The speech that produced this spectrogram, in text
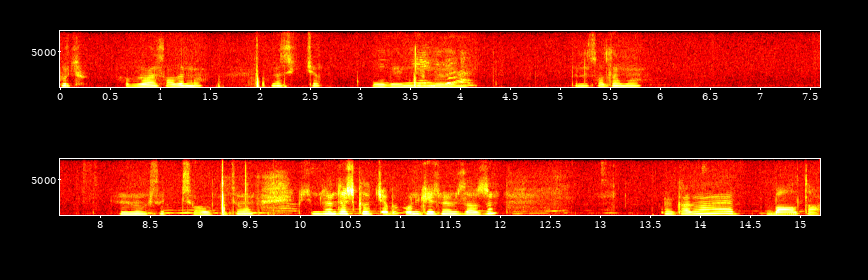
Kurt. Abi bana saldırma. Nasıl gideceğim? O beni girmiyor. Bana saldırma. Yoksa saldırma tamam. Şimdi taş kılıç yapıp onu kesmemiz lazım. Ve balta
